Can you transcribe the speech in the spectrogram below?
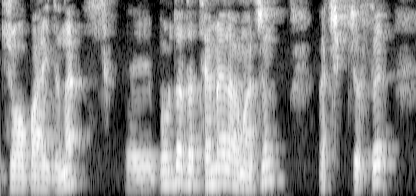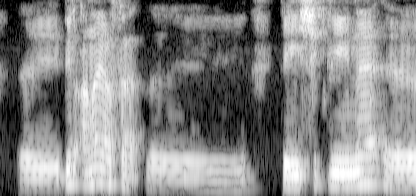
Joe Biden'a. E, burada da temel amacın açıkçası e, bir anayasa e, değişikliğine e,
